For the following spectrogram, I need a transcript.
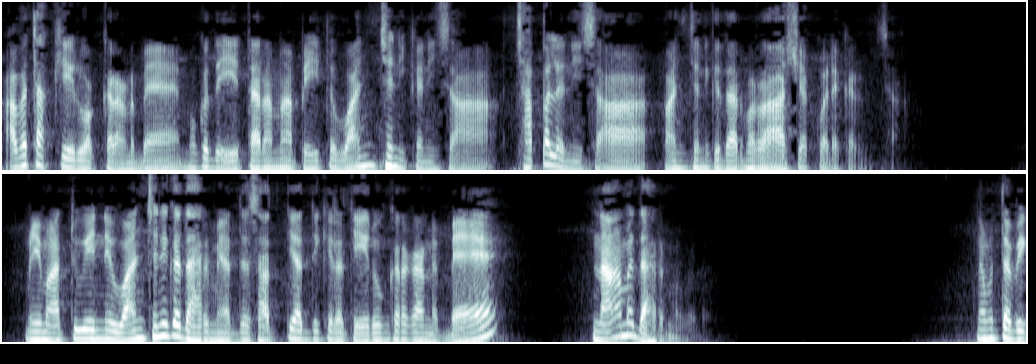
අව탁ේරුවක් කරන්න බෑ. මොකද ඒ තරම අපේ හිත වංචනික නිසා, චපල නිසා, වංචනික ධර්ම රාශියක් වැඩ කරන නිසා. මේ මතුවෙන්නේ වංචනික ධර්මයක්ද සත්‍යයක්ද කියලා තේරුම් කරගන්න බෑ. නාම ධර්මවල. නමුත් අපි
